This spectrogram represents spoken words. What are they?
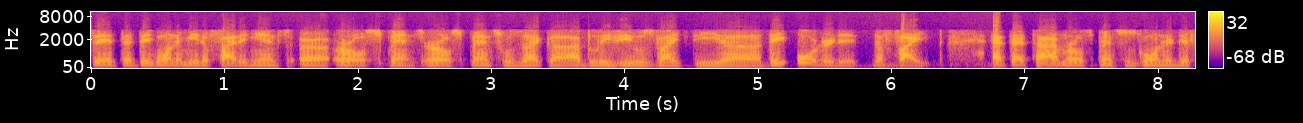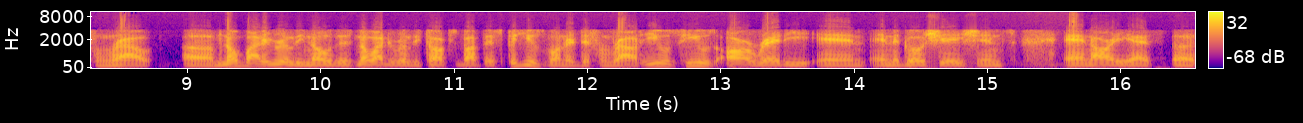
said that they wanted me to fight against uh, Errol Spence. Errol Spence was like, uh, I believe he was like the, uh, they ordered it, the fight. At that time, Errol Spence was going a different route. Um, nobody really knows this. Nobody really talks about this, but he was going a different route. He was he was already in in negotiations and already has uh,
